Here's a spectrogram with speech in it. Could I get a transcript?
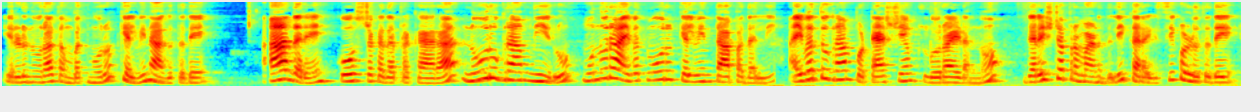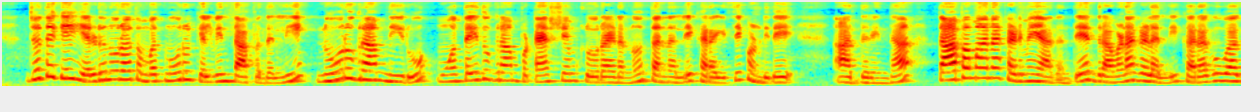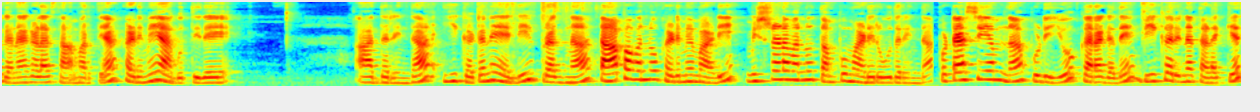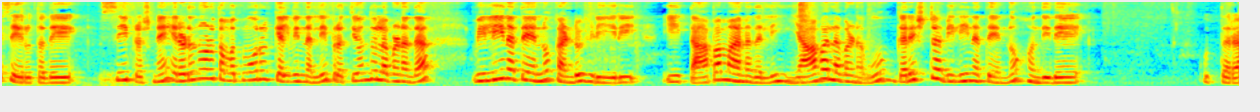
ಎರಡು ನೂರ ತೊಂಬತ್ತ್ಮೂರು ಕೆಲ್ವಿನ್ ಆಗುತ್ತದೆ. ಆದರೆ, ಕೋಷ್ಟಕದ ಪ್ರಕಾರ ನೂರು ಗ್ರಾಂ ನೀರು ಮುನ್ನೂರ ಐವತ್ಮೂರು ಕೆಲ್ವಿನ್ ತಾಪದಲ್ಲಿ ಐವತ್ತು ಗ್ರಾಂ ಪೊಟ್ಯಾಷಿಯಂ ಕ್ಲೋರೈಡ್ ಅನ್ನು ಗರಿಷ್ಠ ಪ್ರಮಾಣದಲ್ಲಿ ಕರಗಿಸಿಕೊಳ್ಳುತ್ತದೆ. ಜೊತೆಗೆ ಎರಡು ನೂರ ತೊಂಬತ್ಮೂರು ಕೆಲ್ವಿನ್ ತಾಪದಲ್ಲಿ ನೂರು ಗ್ರಾಂ ನೀರು, ಮೂವತ್ತೈದು ಗ್ರಾಂ ಪೊಟ್ಯಾಷಿಯಂ ಕ್ಲೋರೈಡ್ ಅನ್ನು ತನ್ನಲ್ಲಿ ಕರಗಿಸಿಕೊಂಡಿದೆ. ಆದ್ದರಿಂದ ತಾಪಮಾನ ಕಡಿಮೆಯಾದಂತೆ ದ್ರವಣಗಳಲ್ಲಿ ಕರಗುವ ಘನಗಳ ಸಾಮರ್ಥ್ಯ ಕಡಿಮೆಯಾಗುತ್ತಿದೆ. ಆದ್ದರಿಂದ ಈ ಘಟನೆಯಲ್ಲಿ ಪ್ರಜ್ಞಾ ತಾಪವನ್ನು ಕಡಿಮೆ ಮಾಡಿ ಮಿಶ್ರಣವನ್ನು ತಂಪು ಮಾಡಿರುವುದರಿಂದ ಪೊಟ್ಯಾಸಿಯಂನ ಪುಡಿಯು ಕರಗದೆ ಬೀಕರಿನ ತಳಕ್ಕೆ ಸೇರುತ್ತದೆ. ಸಿ ಪ್ರಶ್ನೆ ಎರಡು ನೂರ ತೊಂಬತ್ಮೂರು ಕೆಲ್ವಿನ್ನಲ್ಲಿ ಪ್ರತಿಯೊಂದು ಲವಣದ ವಿಲೀನತೆಯನ್ನು ಕಂಡುಹಿಡಿಯಿರಿ. ಈ ತಾಪಮಾನದಲ್ಲಿ ಯಾವ ಲವಣವು ಗರಿಷ್ಠ ವಿಲೀನತೆಯನ್ನು ಹೊಂದಿದೆ? ಉತ್ತರ,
